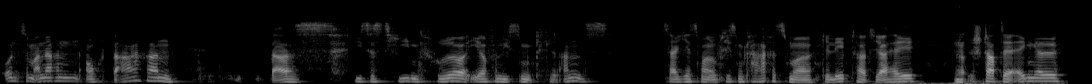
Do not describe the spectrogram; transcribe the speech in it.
Und zum anderen auch daran, dass dieses Team früher eher von diesem Glanz, sag ich jetzt mal, auf diesem Charisma gelebt hat. Ja, hey, ja. Stadt der Engel,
